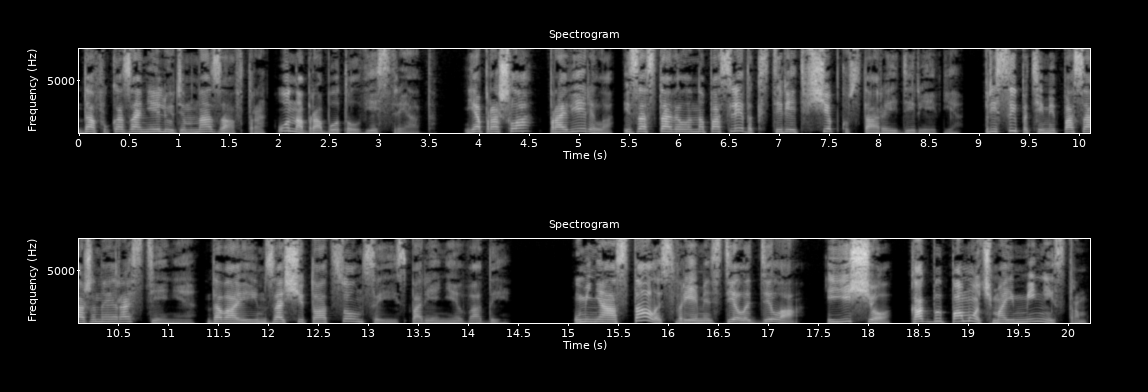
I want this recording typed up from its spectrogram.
дав указание людям на завтра, он обработал весь ряд. Я прошла, проверила и заставила напоследок стереть в щепку старые деревья. Присыпать ими посаженные растения, давая им защиту от солнца и испарения воды. У меня осталось время сделать дела, и еще, как бы помочь моим министрам?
